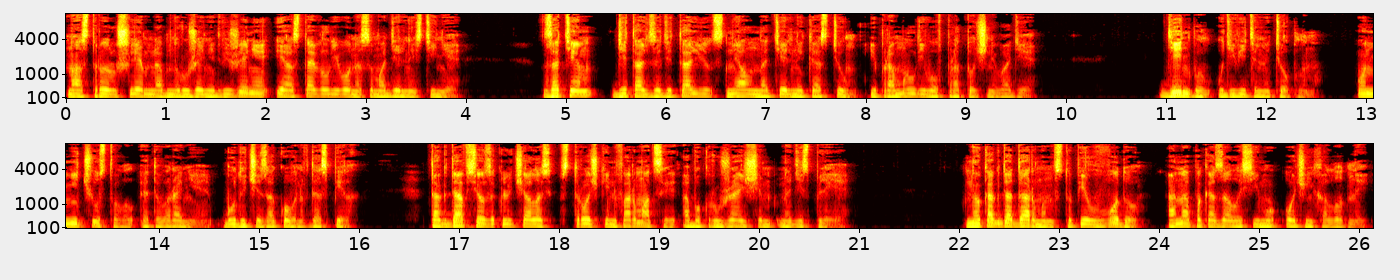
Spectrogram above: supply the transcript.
настроил шлем на обнаружение движения и оставил его на самодельной стене. Затем, деталь за деталью, снял нательный костюм и промыл его в проточной воде. День был удивительно теплым. Он не чувствовал этого ранее, будучи закован в доспех. Тогда все заключалось в строчке информации об окружающем на дисплее. Но когда Дарман вступил в воду, она показалась ему очень холодной.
